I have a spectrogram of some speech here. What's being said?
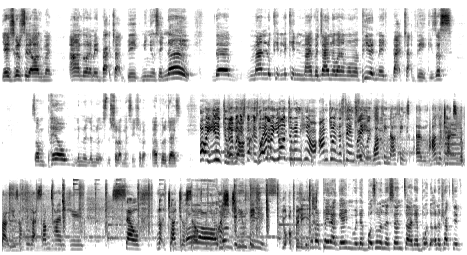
Yeah, she's gonna say the argument. I'm the one that made back chat big. Nuno say no. The man looking licking my vagina when I'm on my period made back chat big. Is just some pale. Let me let me shut up, Messi. Shut up. I apologize. What are you doing No, but here? it's not- it's Whatever that you're doing here, I'm doing the same thing. wait. One thing that I think's um, unattractive about you is I feel like sometimes you self, not judge yourself, Oh, but you question your faith. This. Your ability They're to gonna play that game when they put someone in the center and they put the unattractive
